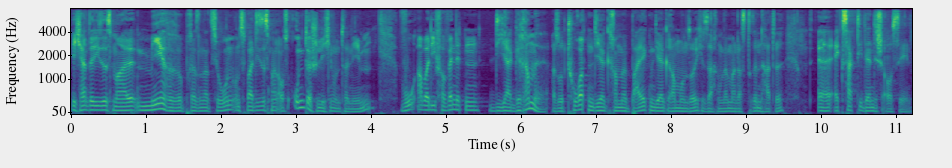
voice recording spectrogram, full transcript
Ich hatte dieses Mal mehrere Präsentationen und zwar dieses Mal aus unterschiedlichen Unternehmen, wo aber die verwendeten Diagramme, also Tortendiagramme, Balkendiagramme und solche Sachen, wenn man das drin hatte, äh, exakt identisch aussehen.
